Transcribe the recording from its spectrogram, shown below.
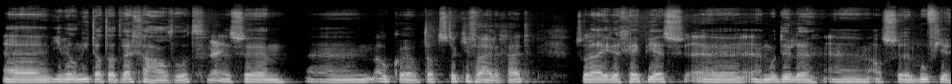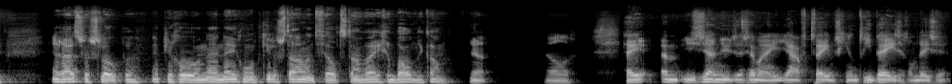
Eh, je wil niet dat dat weggehaald wordt. Nee. Dus ehm, ehm, ook eh, op dat stukje veiligheid. Zodra je de GPS-module eh, als boefje eruit zou slopen, heb je gewoon eh, 900 kilo staal in het veld staan waar je geen bal mee kan. Ja, helder. Hey, um, je zijn nu dus, zeg maar, een jaar of twee, misschien al drie bezig om deze,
